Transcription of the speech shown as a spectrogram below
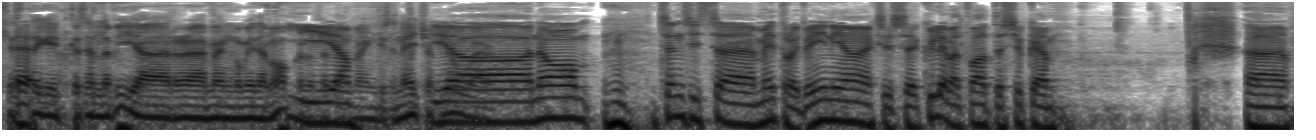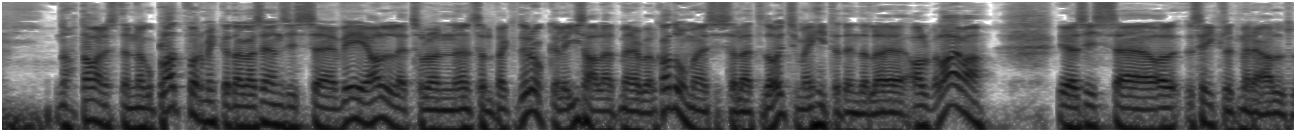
kes tegid ka selle VR mängu, mida ma Oculusega mängisin, Age of Nowhere. ja no see on siis äh, Metroidvania ehk siis külje pealt vaadates sihuke äh, noh, tavaliselt on nagu platvormikad, aga see on siis vee all, et sul on, oled väike tüdruk, kelle isa läheb mere peal kaduma ja siis sa lähed teda otsima, ehitad endale allveelaeva ja siis äh, seikled mere all.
